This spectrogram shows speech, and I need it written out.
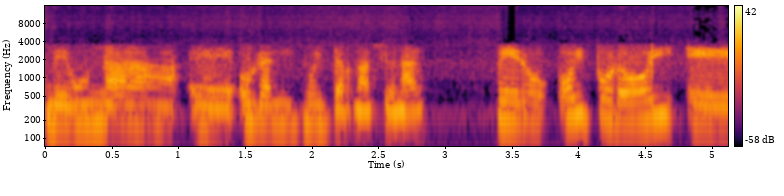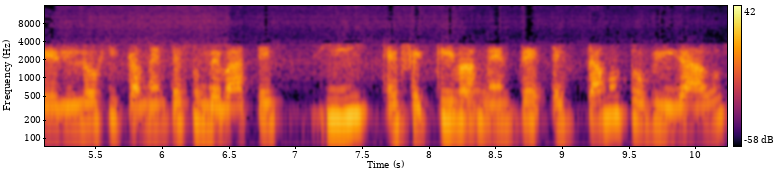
de un eh, organismo internacional. Pero hoy por hoy, eh, lógicamente, es un debate si efectivamente estamos obligados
